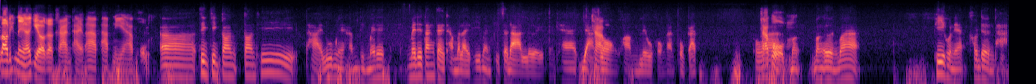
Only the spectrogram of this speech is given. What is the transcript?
เราที่หนึ่งครับเกี่ยวกับการถ่ายภาพภาพนี้ครับผมเอ่อจริง ๆ ตอนตอนที่ถ่ายรูปเนี่ยครับจริงไม่ได้ไม่ได้ตั้งใจทำอะไรที่มันพิสดารเลย แต่แค่อยากครับลองความเร็วของการโฟกัสเพราะครัว่าบผมบังบังเอิญว่า พี่คนเนี้ยเขาเดินผ่าน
